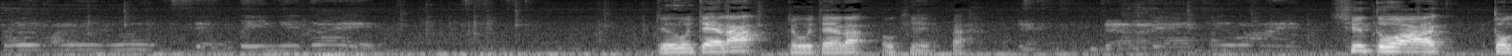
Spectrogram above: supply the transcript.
เฮ้ยเฮ้ยเฮ้ยเสียงตีนใกล้เจอกุญแจละ เจอกุญแจละ โอเค ไป แจๆอะไรแจชื่อว่าอะไรชื่อตัวตัว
